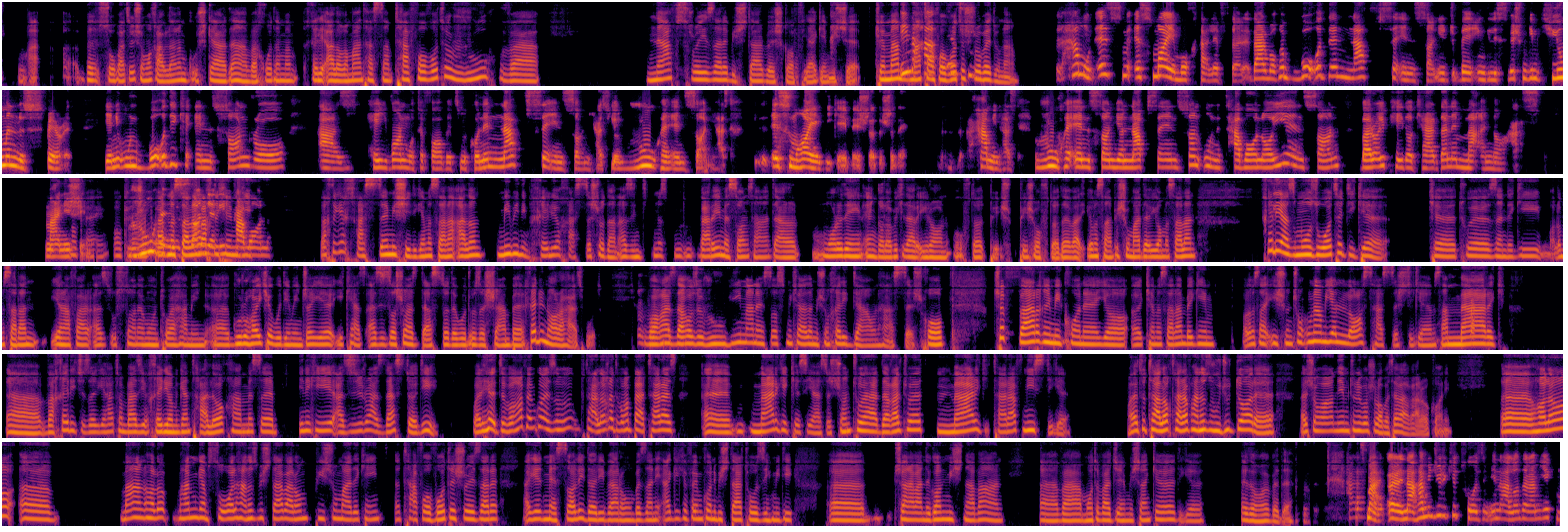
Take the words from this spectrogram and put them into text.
به صحبت شما قبلا هم گوش کردم و خودم هم خیلی علاقه مند هستم تفاوت روح و نفس رو یه ذره بیشتر بشکافی اگه میشه. که من, من تفاوتش رو بدونم. همون اسم اسمای مختلف داره. در واقع بعد نفس انسانی به انگلیسی بهش میگیم human spirit. یعنی اون بعدی که انسان رو از حیوان متفاوت می‌کنه نفس انسانی هست یا روح انسانی هست. اسمهای دیگه بهش داده شده. همین هست. روح انسان یا نفس انسان اون توانایی انسان برای پیدا کردن معنا هست. معنیش روح انسان وقتی یعنی توان وقتی که خسته میشی دیگه مثلا الان می‌بینیم خیلی خسته شدن از این برای مثال مثلا در مورد این انقلابی که در ایران افتاد پیش, پیش افتاده و یا مثلا پیش اومده یا مثلا خیلی از موضوعات دیگه که تو زندگی مثلا یه نفر از دوستانمون تو همین گروه هایی که بودیم اینجا یکی از عزیزاشو از دست داده بود روز شنبه. خیلی ناراحت بود. واقعا از لحاظ روحی من احساس می‌کردم ایشون خیلی داون هستش. خب چه فرقی می‌کنه یا که مثلا بگیم حالا مثلا ایشون چون اونم یه لاس هستش دیگه مثلا مرگ و خیلی چیزا دیگه حتی بعضی خیلی میگن طلاق هم مثل اینه که یه عزیزی رو از دست دادی. ولی اتفاقا فکر کنم طلاق اتفاقا بدتر از مرگ کسی هستش چون تو حداقل تو مرگ طرف نیست دیگه. ولی تو طلاق طرف هنوز وجود داره ولی شما واقعا نمی‌تونی باش رابطه برقرار کنی. حالا من حالا هم میگم سوال هنوز بیشتر برام پیش اومده که این تفاوتش رو ذره اگه مثالی داری برام بزنی. اگه که فکر کنی بیشتر توضیح میدی شنوندگان میشنون و متوجه میشن که دیگه ادامه بده. حتما. آره نه همینجوری که توضیح این الان دارم یک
